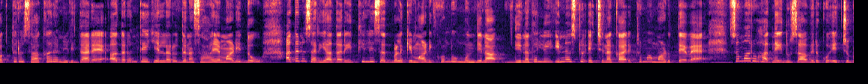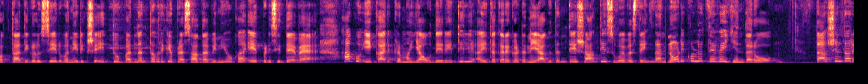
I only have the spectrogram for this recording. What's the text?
ಭಕ್ತರು ಸಹಕಾರ ನೀಡಿದ್ದಾರೆ. ಅದರಂತೆ ಎಲ್ಲರೂ ಧನ ಸಹಾಯ ಮಾಡಿದ್ದು, ಅದನ್ನು ಸರಿಯಾದ ರೀತಿಯಲ್ಲಿ ಸದ್ಬಳಕೆ ಮಾಡಿಕೊಂಡು ಮುಂದಿನ ದಿನದಲ್ಲಿ ಇನ್ನಷ್ಟು ಹೆಚ್ಚಿನ ಕಾರ್ಯಕ್ರಮ ಮಾಡುತ್ತೇವೆ. ಸುಮಾರು ಹದಿನೈದು ಸಾವಿರಕ್ಕೂ ಹೆಚ್ಚು ಭಕ್ತಾದಿಗಳು ಸೇರುವ ನಿರೀಕ್ಷೆ ಇದ್ದು, ಬಂದಂತವರಿಗೆ ಪ್ರಸಾದ ವಿನಿಯೋಗ ಏರ್ಪಡಿಸಿದ್ದೇವೆ. ಹಾಗೂ ಈ ಕಾರ್ಯಕ್ರಮ ಯಾವುದೇ ರೀತಿಯಲ್ಲಿ ಅಹಿತಕರ ಘಟನೆಯಾಗದಂತೆ ಶಾಂತಿ ಸುವ್ಯವಸ್ಥೆಯಿಂದ ನೋಡಿಕೊಳ್ಳುತ್ತೇವೆ ಎಂದರು. ತಹಶೀಲ್ದಾರ್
